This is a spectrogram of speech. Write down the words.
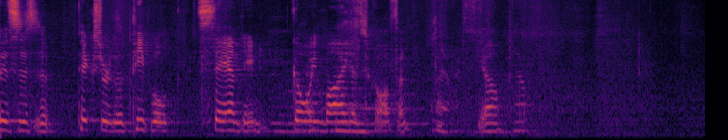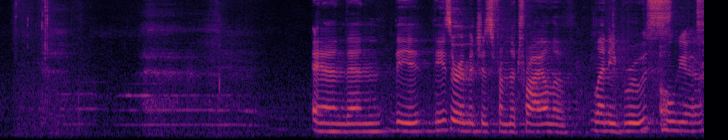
This is a picture of the people standing, going by mm-hmm. his coffin. Yeah. And then the, these are images from the trial of Lenny Bruce. Oh, yes.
